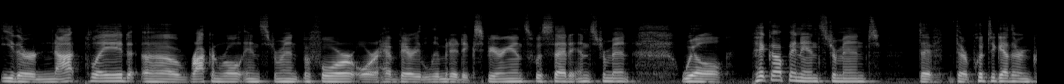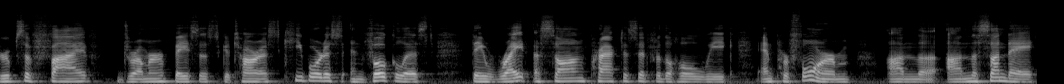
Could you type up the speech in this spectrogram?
either not played a rock and roll instrument before or have very limited experience with said instrument will pick up an instrument. They've, they're put together in groups of five drummer, bassist, guitarist, keyboardist, and vocalist. They write a song, practice it for the whole week, and perform on the on the Sunday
